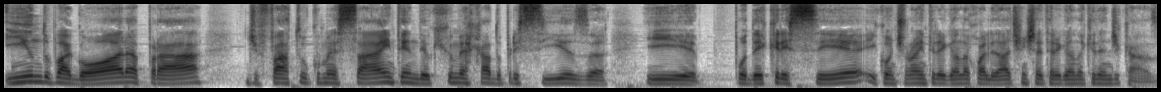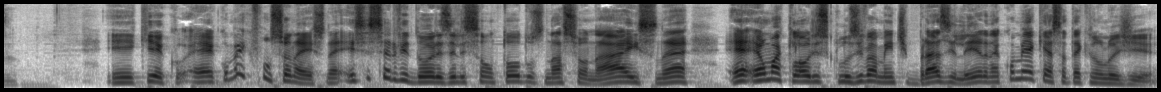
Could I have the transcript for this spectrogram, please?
indo agora para de fato começar a entender o que, o mercado precisa e poder crescer e continuar entregando a qualidade que a gente está entregando aqui dentro de casa. E Kiko, é, como é que funciona isso, né? Esses servidores, eles são todos nacionais, né? É, é uma cloud exclusivamente brasileira, né? Como é que é essa tecnologia?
